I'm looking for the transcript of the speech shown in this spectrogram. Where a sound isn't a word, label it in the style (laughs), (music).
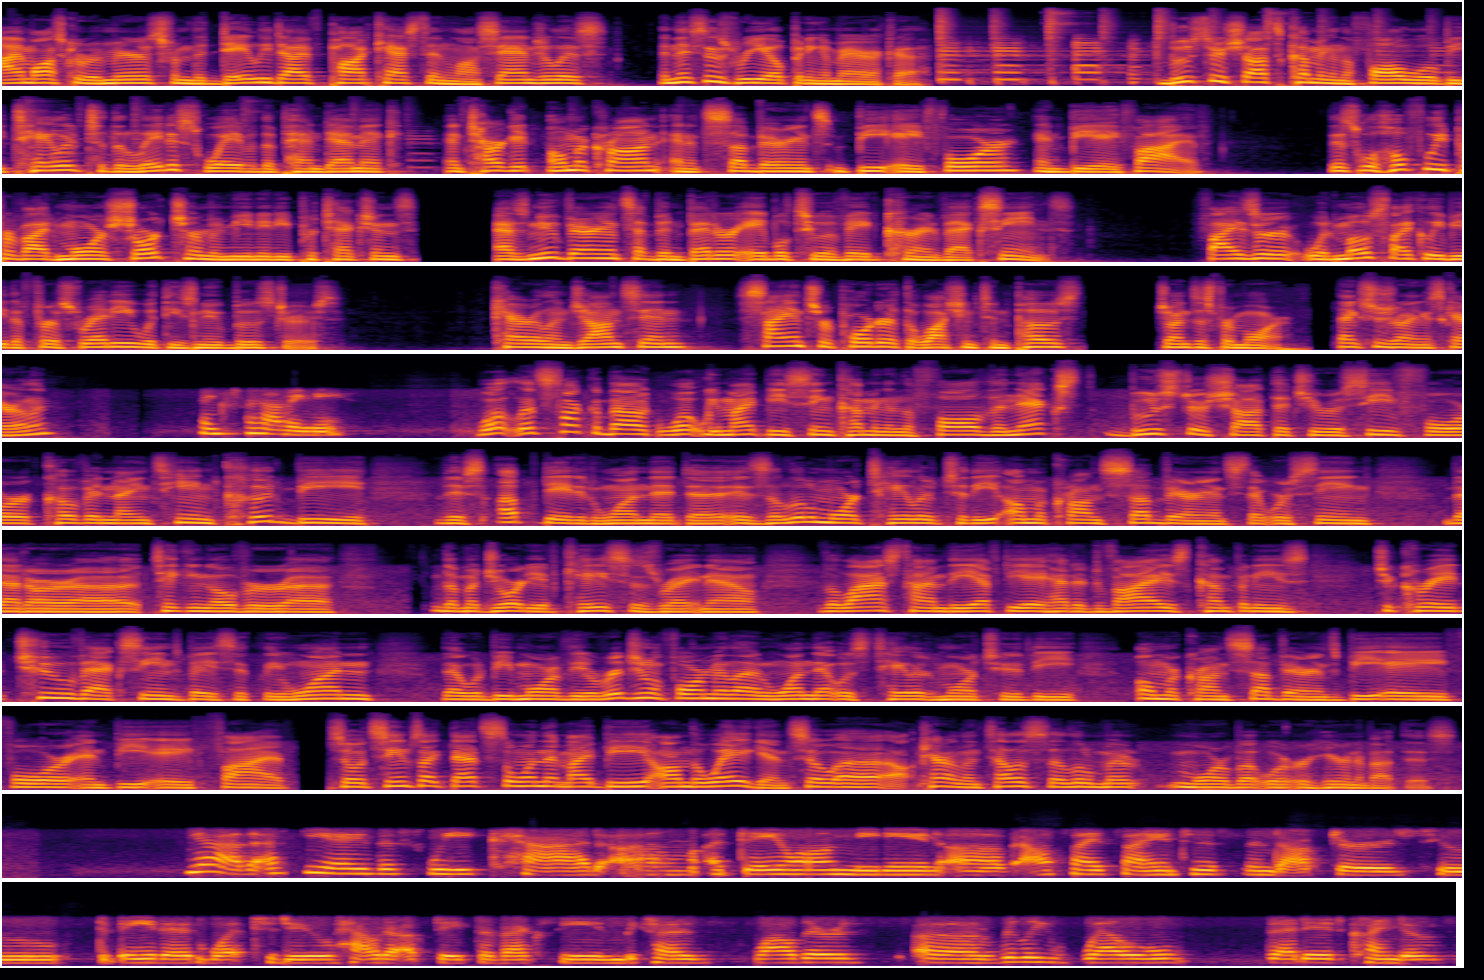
I'm Oscar Ramirez from the Daily Dive podcast in Los Angeles, and this is Reopening America. Booster shots coming in the fall will be tailored to the latest wave of the pandemic and target Omicron and its subvariants BA4 and BA5. This will hopefully provide more short term immunity protections as new variants have been better able to evade current vaccines. Pfizer would most likely be the first ready with these new boosters. Carolyn Johnson, science reporter at the Washington Post, joins us for more. Thanks for joining us, Carolyn. Thanks for having me. Well, let's talk about what we might be seeing coming in the fall. The next booster shot that you receive for COVID 19 could be this updated one that uh, is a little more tailored to the Omicron subvariants that we're seeing that are uh, taking over. Uh, the majority of cases right now. The last time the FDA had advised companies to create two vaccines basically one that would be more of the original formula and one that was tailored more to the Omicron subvariants BA4 and BA5. So it seems like that's the one that might be on the way again. So, uh, Carolyn, tell us a little bit more about what we're hearing about this. Yeah, the FDA this week had um, a day long meeting of outside scientists and doctors who debated what to do, how to update the vaccine, because while there's a really well vetted kind of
